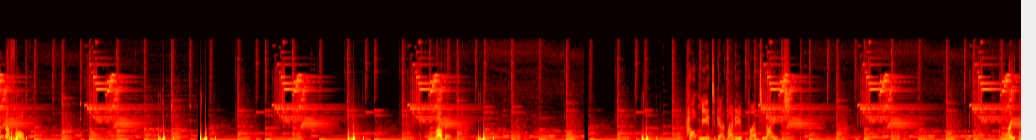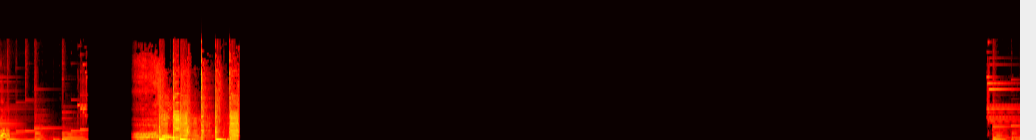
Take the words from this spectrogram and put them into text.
beautiful. Love it. Help me to get ready for tonight. Great look. Música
